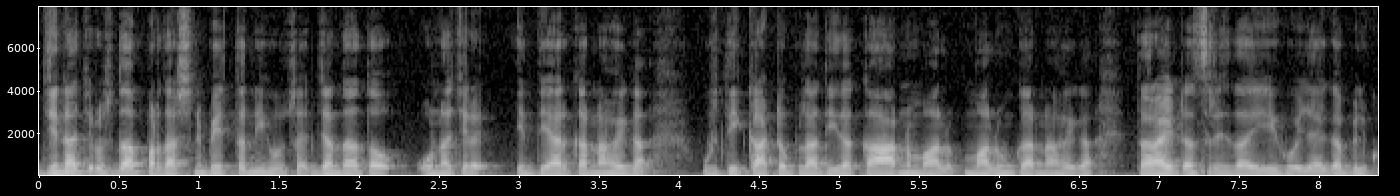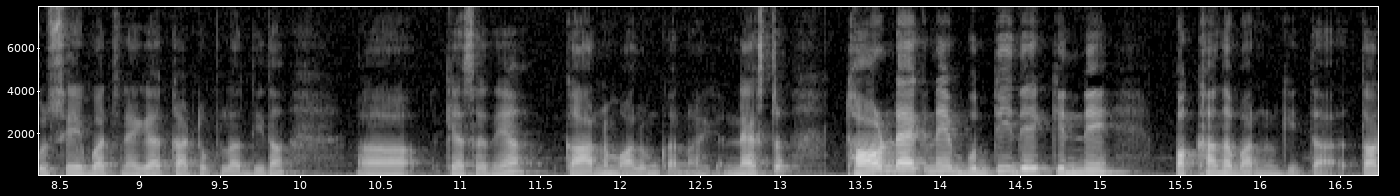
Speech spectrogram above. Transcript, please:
ਜਿੰਨਾ ਚਿਰ ਉਸ ਦਾ ਪ੍ਰਦਰਸ਼ਨ ਬਿਹਤਰ ਨਹੀਂ ਹੋ ਜਾਂਦਾ ਤਾਂ ਉਹਨਾਂ ਚਿਰ ਇੰਤਜ਼ਾਰ ਕਰਨਾ ਹੋਏਗਾ ਉਸ ਦੀ ਘੱਟ ਉਪਲਬਧੀ ਦਾ ਕਾਰਨ ਮਾਲੂਮ ਕਰਨਾ ਹੋਏਗਾ, ਤਾਂ ਰਾਈਟ ਆਨਸਰ ਇਸ ਦਾ ਇਹ ਹੋ ਜਾਏਗਾ, ਬਿਲਕੁਲ ਸੇਮ ਬਚਨ ਹੈਗਾ, ਘੱਟ ਉਪਲਬਧੀ ਦਾ ਕਹਿ ਸਕਦੇ ਹਾਂ, ਕਾਰਨ ਮਾਲੂਮ ਕਰਨਾ ਹੋਏਗਾ। ਨੈਕਸਟ ਥੌਰਨਡੈਕ ਨੇ ਬੁੱਧੀ ਦੇ ਕਿੰਨੇ ਪੱਖਾਂ ਦਾ ਵਰਣਨ ਕੀਤਾ। ਤਾਂ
